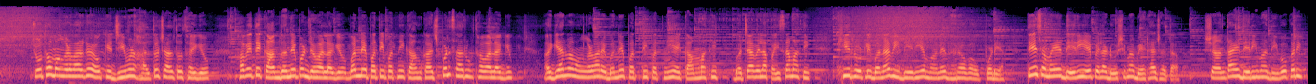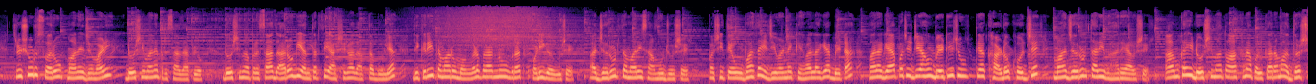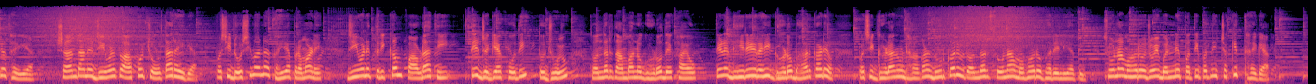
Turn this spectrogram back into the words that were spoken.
ચોથો મંગળવાર ગયો કે જીવણ હાલતો ચાલતો થઈ ગયો. હવે તે કામધંધે પણ જવા લાગ્યો. બંને પતિ પત્ની કામકાજ પણ સારું થવા લાગ્યું. અગિયારમા મંગળવારે બંને પતિ પત્નીએ કામમાંથી બચાવેલા પૈસામાંથી ખીર રોટલી બનાવી દેરીએ માને ધરાવવા ઉપડ્યા. તે સમયે દેરીએ પેલા ડોશીમાં બેઠા જ હતા. શાંતાએ દેરીમાં દીવો કરી ત્રિશૂળ સ્વરૂપ માને જમાડી ડોશીમાને પ્રસાદ આપ્યો. ડોશીમાં પ્રસાદ આરોગી અંતરથી આશીર્વાદ આપતા બોલ્યા, દીકરી, તમારું મંગળવારનું વ્રત પડી ગયું છે. આ જરૂર તમારી સામું જોશે. પછી તેઓ ઊભા થઈ જીવનને કહેવા લાગ્યા, બેટા, મારા ગયા પછી જ્યાં હું બેઠી છું, ત્યાં ખાડો ખોજજે, માં જરૂર તારી ભારે આવશે. આમ કહી ડોશીમાં તો આંખના પલકારામાં અદ્રશ્ય થઈ ગયા. શાંતા અને જીવન તો આંખો ચોળતા રહી ગયા. પછી ડોશીમાના કહ્યા પ્રમાણે જીવણે ત્રિકમ પાવડાથી તે જગ્યા ખોદી, તો જોયું, તો અંદર તાંબાનો ઘડો દેખાયો. તેણે ધીરે રહી ઘડો બહાર કાઢ્યો, પછી ઘડાનું ઢાંકણ દૂર કર્યું, તો અંદર સોના મહોરો ભરેલી હતી. સોના મહોરો જોઈ બંને પતિ પત્ની ચકિત થઈ ગયા.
